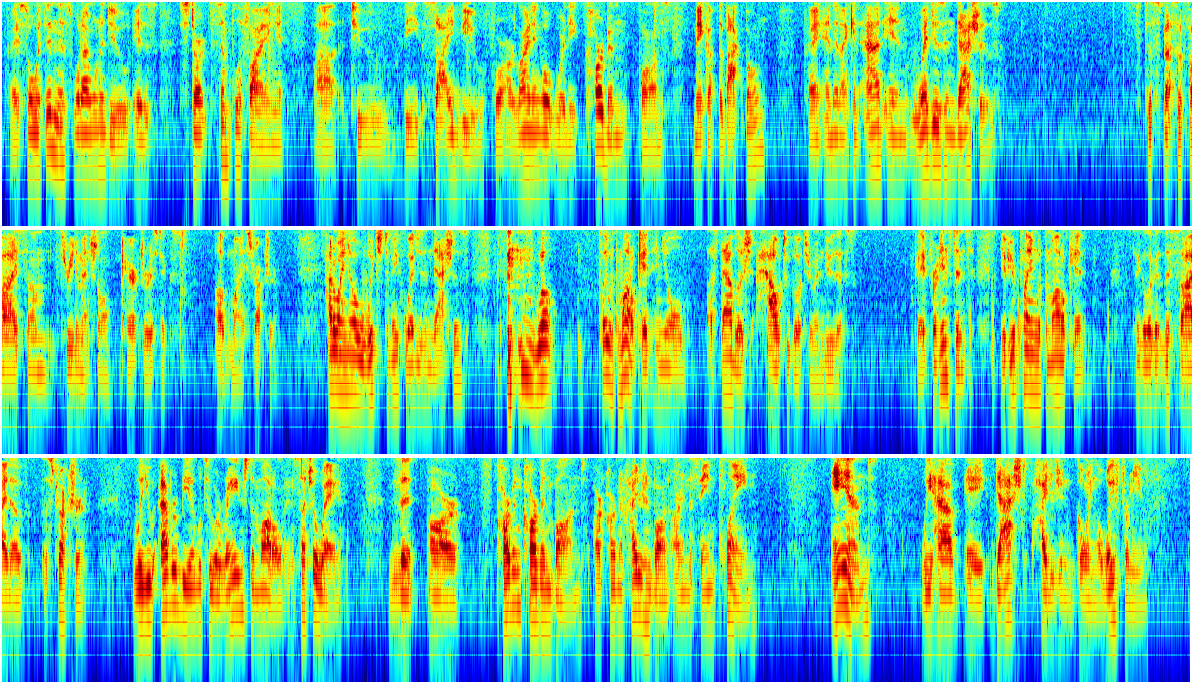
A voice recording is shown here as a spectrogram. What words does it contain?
Okay, so within this, what I want to do is start simplifying it uh, to the side view for our line angle, where the carbon bonds make up the backbone, Okay, and then I can add in wedges and dashes to specify some three-dimensional characteristics of my structure. How do I know which to make wedges and dashes? well, play with the model kit and you'll establish how to go through and do this. Okay, for instance, if you're playing with the model kit, let's take a look at this side of the structure. Will you ever be able to arrange the model in such a way that our carbon carbon bond, our carbon hydrogen bond are in the same plane, and we have a dashed hydrogen going away from you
